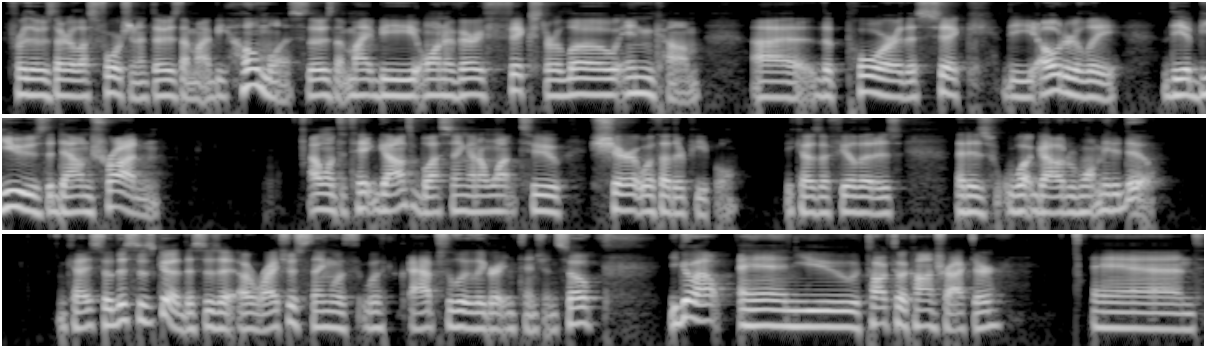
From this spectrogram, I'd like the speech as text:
for those that are less fortunate, those that might be homeless, those that might be on a very fixed or low income, uh, the poor, the sick, the elderly, the abused, the downtrodden. I want to take God's blessing and I want to share it with other people because I feel that is that is what God would want me to do. Okay, so this is good. This is a, righteous thing with with absolutely great intention. So you go out and you talk to a contractor and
